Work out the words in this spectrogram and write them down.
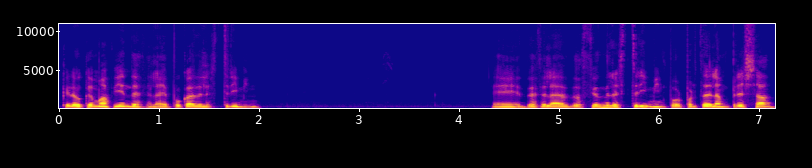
creo que más bien desde la época del streaming, eh, desde la adopción del streaming por parte de la empresa,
